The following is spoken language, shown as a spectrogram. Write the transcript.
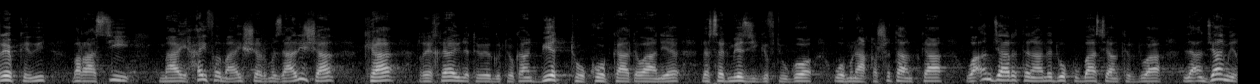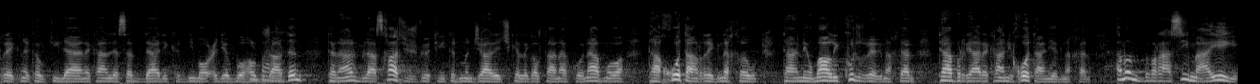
رێبکەویت، بەڕاستی مایەی حەیفە مایەی شەرمەزاریشە کە رێکخراوی نەتەوەیەکگرتووەکان بێت تۆ کۆبکاتەوانێ لەسەر مێزی گفتوگۆ و مناقەشەتان بکا و ئەم جارە تەنانەت وەکو باسیان کردووە لە ئەنجامی رێکنەکەوتی لایەنەکان لەسەر داریکردنی مەوعیدێک بۆ هەڵبژاردن، تەنانەت بلاسخاتیش گوت ئیتر من جارێکیکە لەگەڵتانا کۆنابمەوە تا خۆتان رێکنەخەون، تا نێو ماڵی کورد رێکنەخەن، تا بریارەکانی خۆتان یەکنەخەن. ئەمە بەراستی مایەی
